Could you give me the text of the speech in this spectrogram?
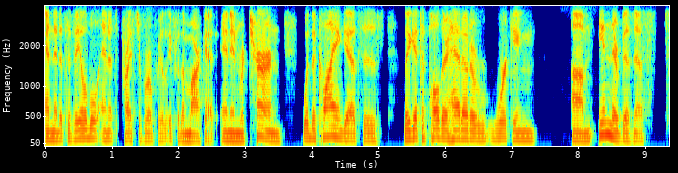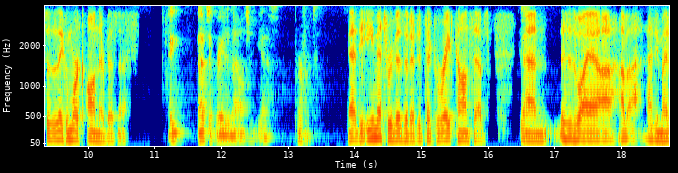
and that it's available and it's priced appropriately for the market. And in return, what the client gets is they get to pull their head out of working um, in their business so that they can work on their business. Hey, that's a great analogy. Yes, perfect. Yeah, the E-Myth Revisited. It's a great concept. Yeah. And this is why, uh, I'm, as you might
